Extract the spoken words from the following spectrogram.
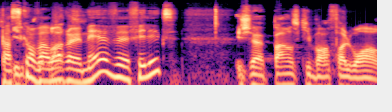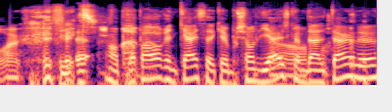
Parce qu'on va avoir un MEV, Félix? Je pense qu'il va en falloir un. Euh, on pourrait pas avoir une caisse avec un bouchon de liège comme dans le temps, là.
